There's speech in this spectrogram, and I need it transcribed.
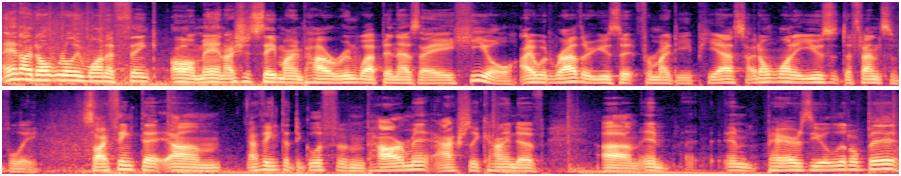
and I don't really want to think, oh man, I should save my Empower Rune weapon as a heal. I would rather use it for my DPS. I don't want to use it defensively. So I think that um, I think that the Glyph of Empowerment actually kind of um, impairs you a little bit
